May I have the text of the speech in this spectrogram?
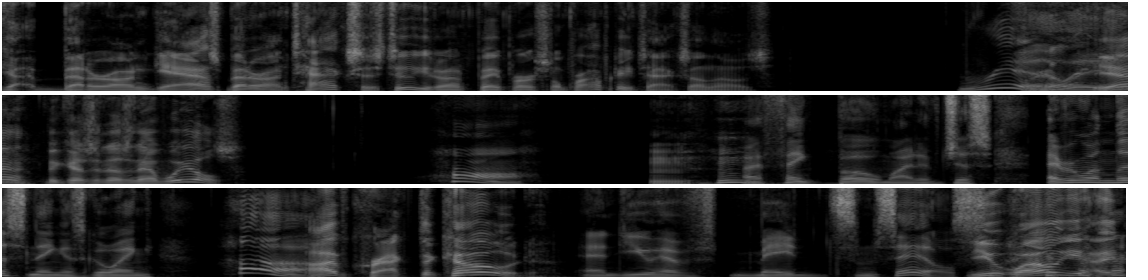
got better on gas, better on taxes too. You don't have to pay personal property tax on those. really. Really? Yeah, because it doesn't have wheels. Huh. Hmm I think Bo might have just. Everyone listening is going, huh? I've cracked the code. and you have made some sales. You well, you, I,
